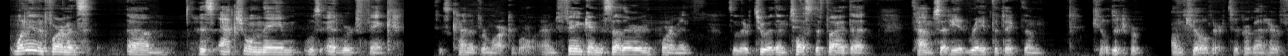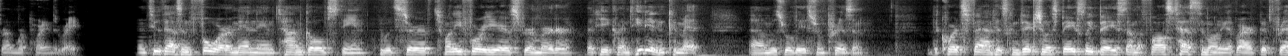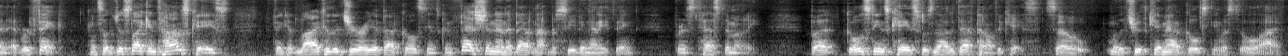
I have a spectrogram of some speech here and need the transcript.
One of the informants, um, his actual name was Edward Fink, which is kind of remarkable. And Fink and this other informant, so there were two of them, testified that Tom said he had raped the victim, killed her, unkilled her to prevent her from reporting the rape. In 2004, a man named Tom Goldstein, who had served 24 years for a murder that he claimed he didn't commit, um, was released from prison. The courts found his conviction was basically based on the false testimony of our good friend Edward Fink. And so, just like in Tom's case, Fink had lied to the jury about Goldstein's confession and about not receiving anything for his testimony. But Goldstein's case was not a death penalty case. So when the truth came out, Goldstein was still alive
